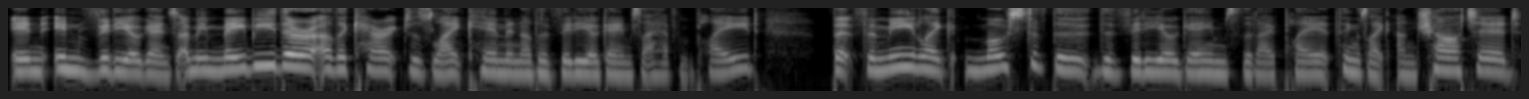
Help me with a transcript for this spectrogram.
in in video games. I mean, maybe there are other characters like him in other video games I haven't played, but for me, like most of the the video games that I play, things like Uncharted.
